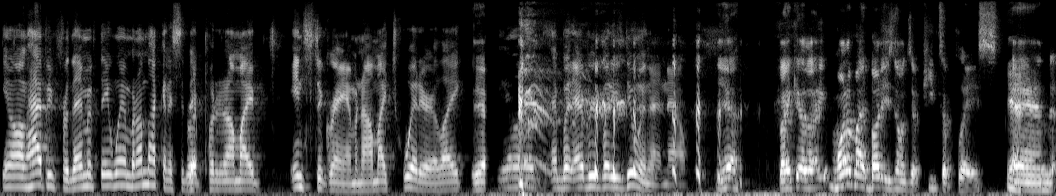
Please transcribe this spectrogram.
you know, I'm happy for them if they win, but I'm not gonna sit there put it on my Instagram and on my Twitter. Like, Yeah. you know, like, but everybody's doing that now. Yeah, like uh, like one of my buddies owns a pizza place, Yeah. and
